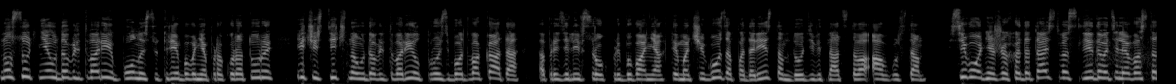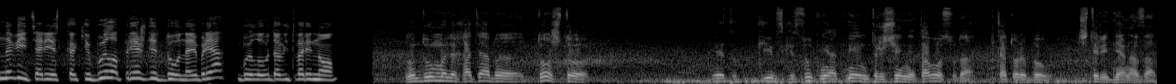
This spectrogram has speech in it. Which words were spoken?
Но суд не удовлетворил полностью требования прокуратуры и частично удовлетворил просьбу адвоката, определив срок пребывания Ахтема Чигоза под арестом до 19 августа. Сегодня же ходатайство следователя восстановить арест, как и было прежде до ноября, было удовлетворено. Ну, думали хотя бы то, что этот Киевский суд не отменит решение того суда, который был 4 дня назад.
